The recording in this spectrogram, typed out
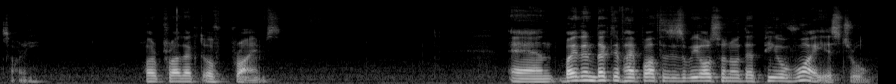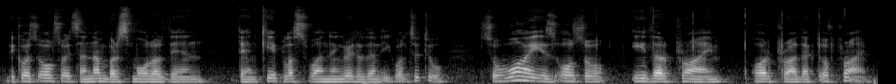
Sorry. Or product of primes. And by the inductive hypothesis, we also know that P of y is true because also it's a number smaller than, than k plus 1 and greater than equal to 2. So y is also either prime or product of prime.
